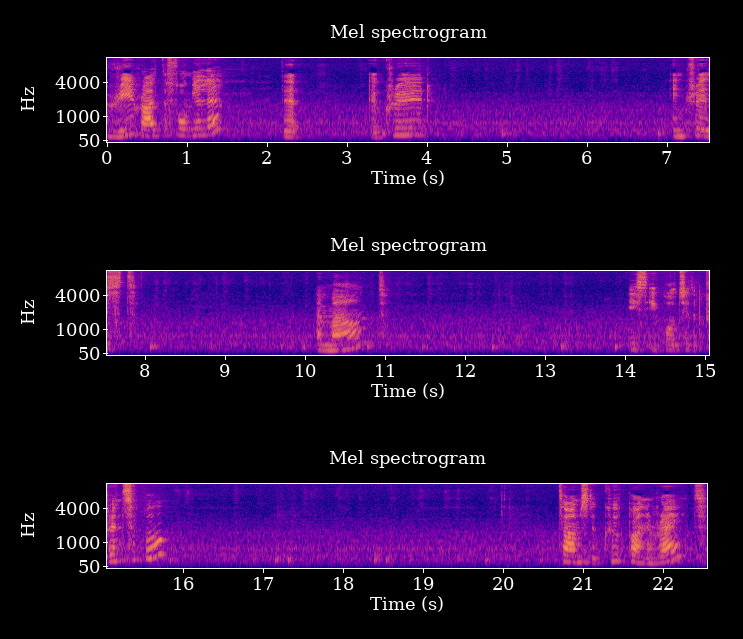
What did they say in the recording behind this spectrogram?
rewrite the formula. The accrued interest amount is equal to the principal times the coupon rate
